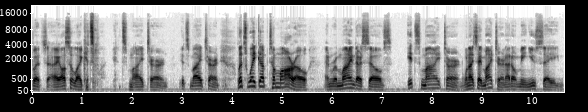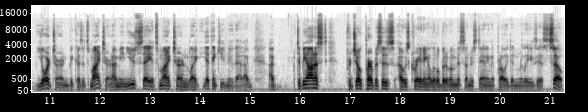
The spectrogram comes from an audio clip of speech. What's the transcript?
But I also like it's it's my turn. It's my turn. Let's wake up tomorrow and remind ourselves it's my turn. When I say my turn, I don't mean you say your turn because it's my turn. I mean you say it's my turn. Like I think you knew that. I, I, to be honest, for joke purposes, I was creating a little bit of a misunderstanding that probably didn't really exist. So,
